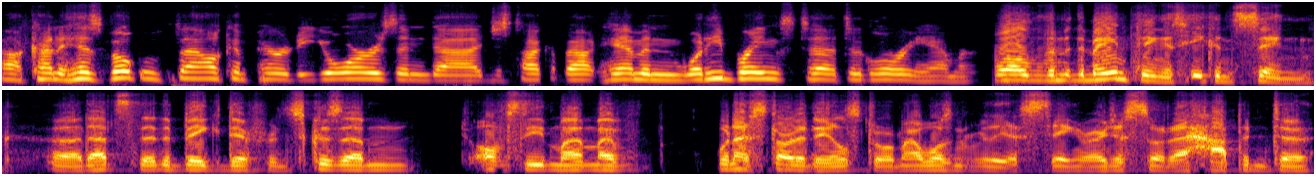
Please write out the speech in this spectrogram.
uh, kind of his vocal style compared to yours, and uh, just talk about him and what he brings to, to Gloryhammer. Well, the, the main thing is he can sing. Uh, that's the, the big difference because um, obviously my, my when I started Alestorm, I wasn't really a singer. I just sort of happened to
